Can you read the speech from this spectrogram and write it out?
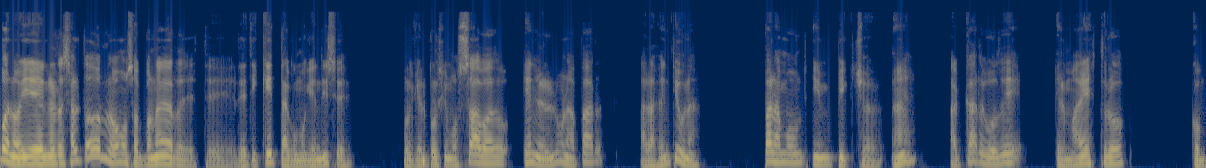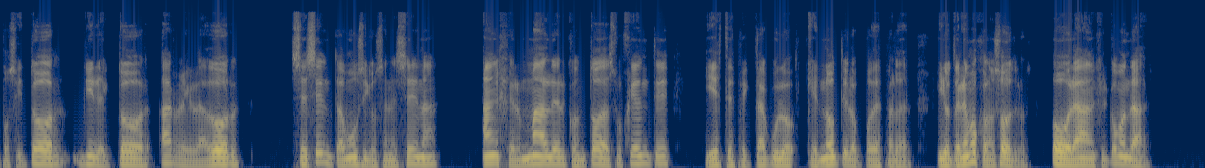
Bueno, y en el resaltador nos vamos a poner este, de etiqueta, como quien dice, porque el próximo sábado en el Luna Par a las 21, Paramount in Picture, ¿eh? a cargo de el maestro, compositor, director, arreglador, 60 músicos en escena, Ángel Mahler con toda su gente y este espectáculo que no te lo puedes perder. Y lo tenemos con nosotros. Hola Ángel, ¿cómo andás?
